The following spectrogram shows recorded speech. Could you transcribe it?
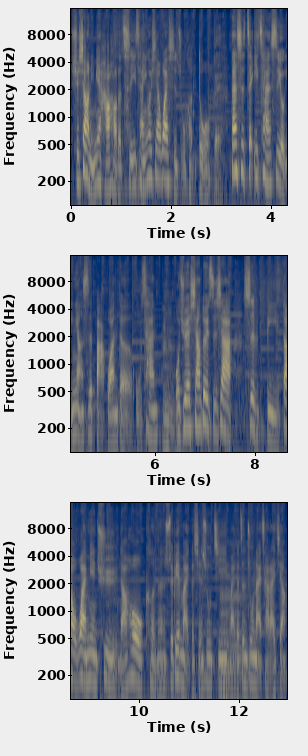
学校里面好好的吃一餐，因为现在外食族很多，对，但是这一餐是有营养师把关的午餐，嗯。我觉得相对之下是比到外面去，然后可能随便买个咸酥鸡、嗯。买个珍珠奶茶来讲，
